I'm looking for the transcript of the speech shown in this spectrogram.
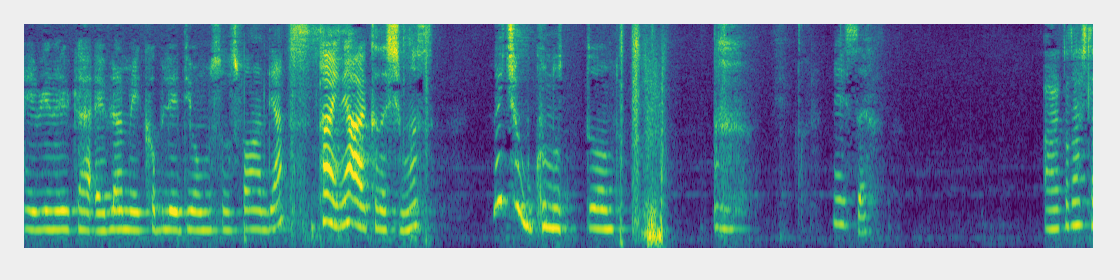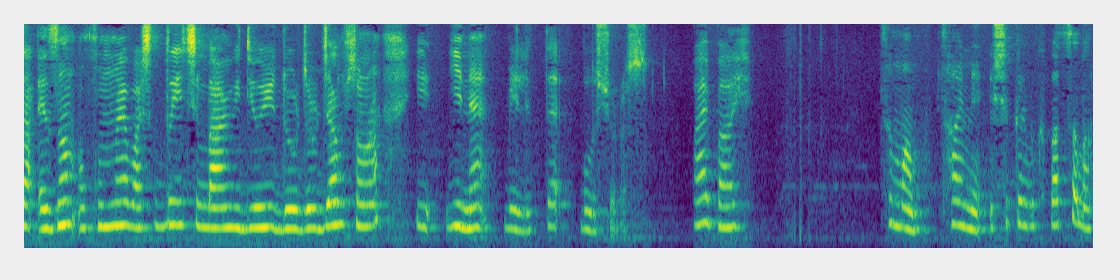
evlenirken evlenmeyi kabul ediyor musunuz falan diyen Tiny arkadaşımız. Ne çabuk unuttun. Neyse. Arkadaşlar ezan okunmaya başladığı için ben videoyu durduracağım. Sonra yine birlikte buluşuruz. Bay bay. Tamam. Tiny ışıkları bir kapatsana.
